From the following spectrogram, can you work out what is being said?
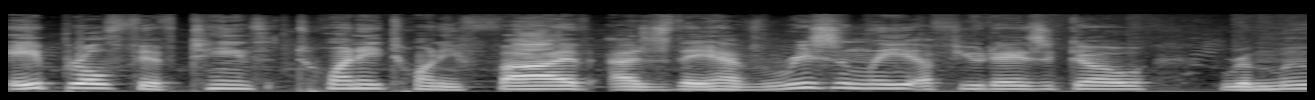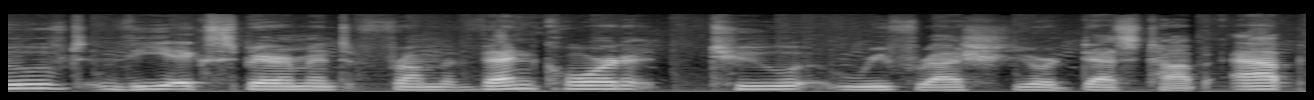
April 15th, 2025, as they have recently, a few days ago, removed the experiment from Vencord to refresh your desktop app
